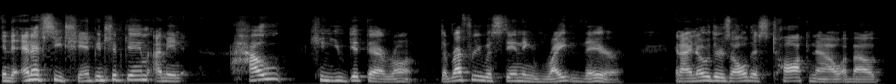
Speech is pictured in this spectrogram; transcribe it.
In the NFC Championship game, I mean, how can you get that wrong? The referee was standing right there. And I know there's all this talk now about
